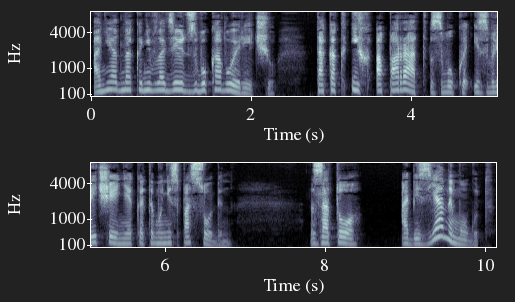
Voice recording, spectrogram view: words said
Они, однако, не владеют звуковой речью, так как их аппарат звукоизвлечения к этому не способен. Зато обезьяны могут,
